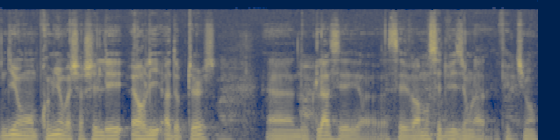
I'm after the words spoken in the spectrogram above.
dit en premier, on va chercher les early adopters. Euh, donc là, euh, c'est vraiment cette vision-là, effectivement.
